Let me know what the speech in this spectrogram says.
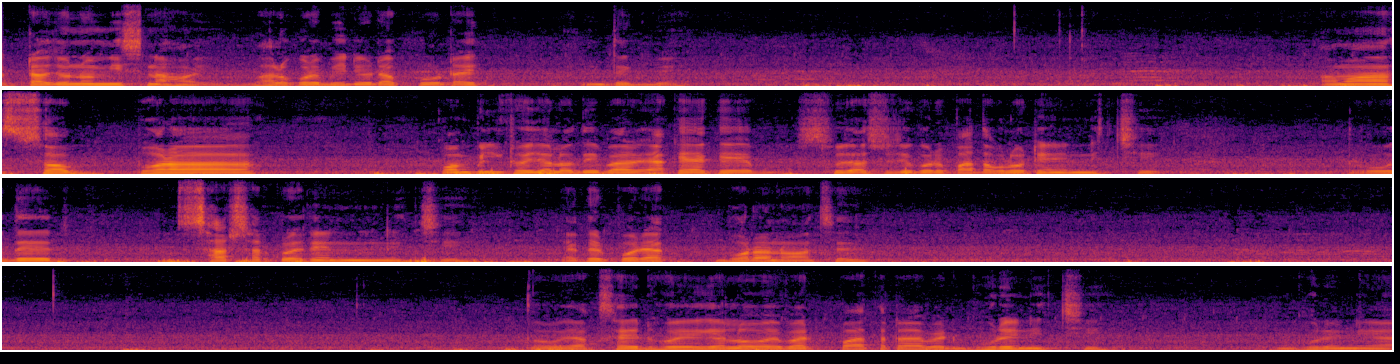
একটাও জন্য মিস না হয়, ভালো করে ভিডিওটা পুরোটাই দেখবে। আমার সব ভরা কমপ্লিট হয়ে গেল, এবার একে একে সোজাসুজি করে পাতাগুলো টেনে নিচ্ছি। ওদের সার সার করে টেনে নিচ্ছি। একের পর এক ভরানো আছে। তো এক সাইড হয়ে গেল, এবার পাতাটা এবার ঘুরে নিচ্ছি। ঘুরে নিয়ে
